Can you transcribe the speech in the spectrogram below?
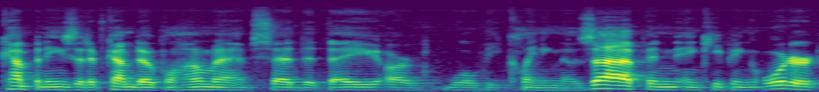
companies that have come to Oklahoma have said that they are, will be cleaning those up and, and keeping order.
